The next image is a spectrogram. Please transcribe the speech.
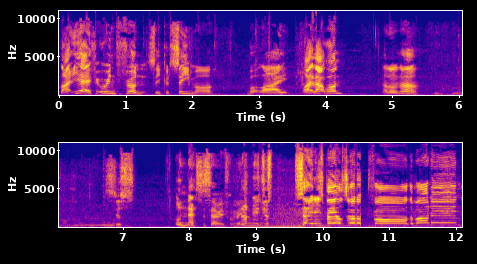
Like, yeah, if it were in front so you could see more, but like, like that one, I don't know. It's just unnecessary for me. Andy's just setting his bales up for the morning.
